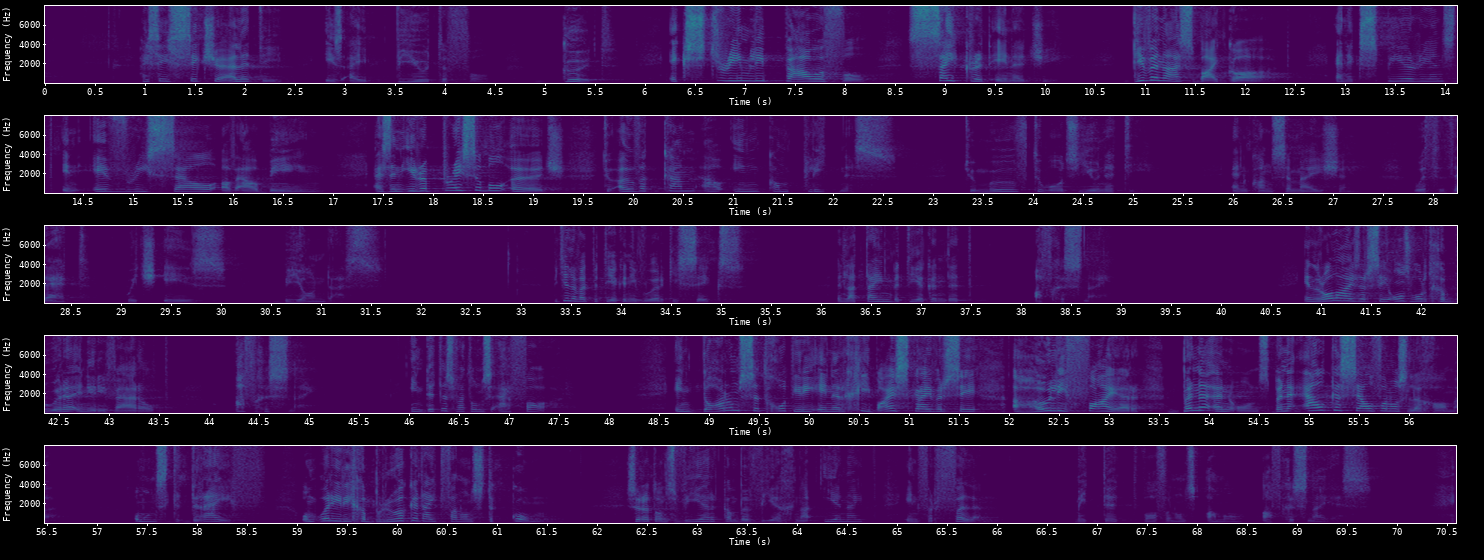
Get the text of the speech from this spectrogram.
Hy sê sexuality is a beautiful, good, extremely powerful, sacred energy given us by God and experienced in every cell of our being as an irrepressible urge to overcome our incompleteness, to move towards unity and consummation with that which is beyond us. Weet julle wat beteken die woordjie seks? In Latyn beteken dit afgesny. En Rolheiser sê ons word gebore in hierdie wêreld afgesny. En dit is wat ons ervaar. En daarom sit God hierdie energie. Baie skrywers sê 'n holy fire binne in ons, binne elke sel van ons liggame om ons te dryf om oor hierdie gebrokenheid van ons te kom sodat ons weer kan beweeg na eenheid en vervulling met dit waarvan ons almal afgesny is.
